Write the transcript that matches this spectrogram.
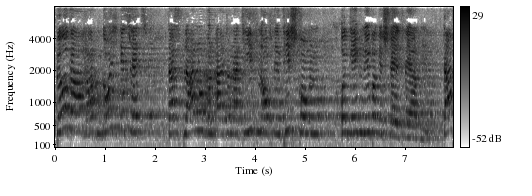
Bürger haben durchgesetzt, dass Planung und Alternativen auf den Tisch kommen und gegenübergestellt werden. Das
